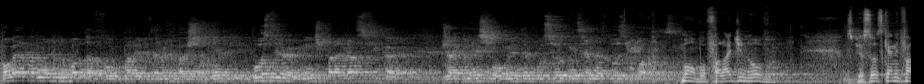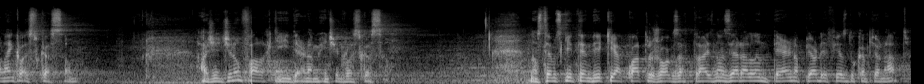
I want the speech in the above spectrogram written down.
Qual é a conta do Botafogo para evitar o rebaixamento e posteriormente para classificar, já que neste momento é possível vencer nas duas hipóteses? Bom, vou falar de novo. As pessoas querem falar em classificação. A gente não fala aqui internamente em classificação. Nós temos que entender que há quatro jogos atrás nós era a lanterna, a pior defesa do campeonato.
